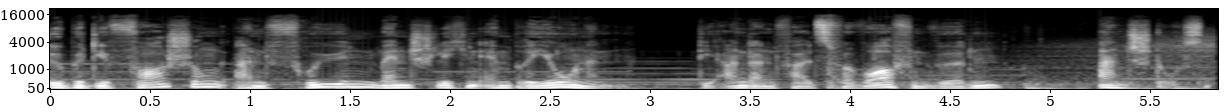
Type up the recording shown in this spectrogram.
über die Forschung an frühen menschlichen Embryonen, die andernfalls verworfen würden, anstoßen.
